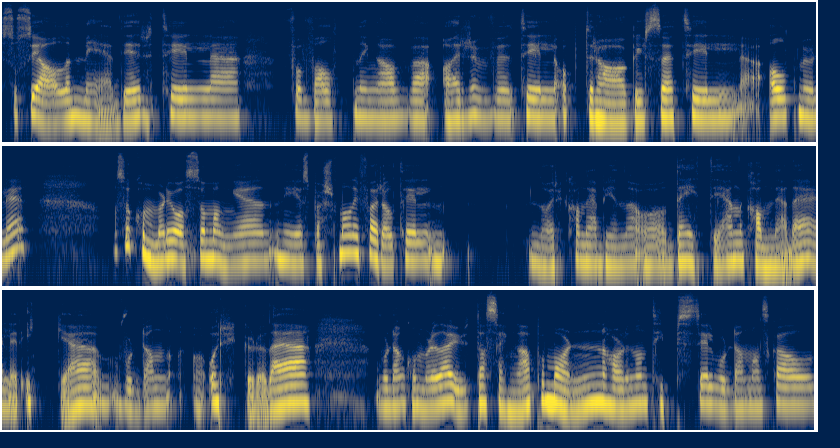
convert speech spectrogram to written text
sosiale medier, til eh, forvaltning av eh, arv, til oppdragelse, til alt mulig. Og så kommer det jo også mange nye spørsmål i forhold til når kan jeg begynne å date igjen? Kan jeg det eller ikke? Hvordan orker du det? Hvordan kommer du deg ut av senga på morgenen? Har du noen tips til hvordan man skal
